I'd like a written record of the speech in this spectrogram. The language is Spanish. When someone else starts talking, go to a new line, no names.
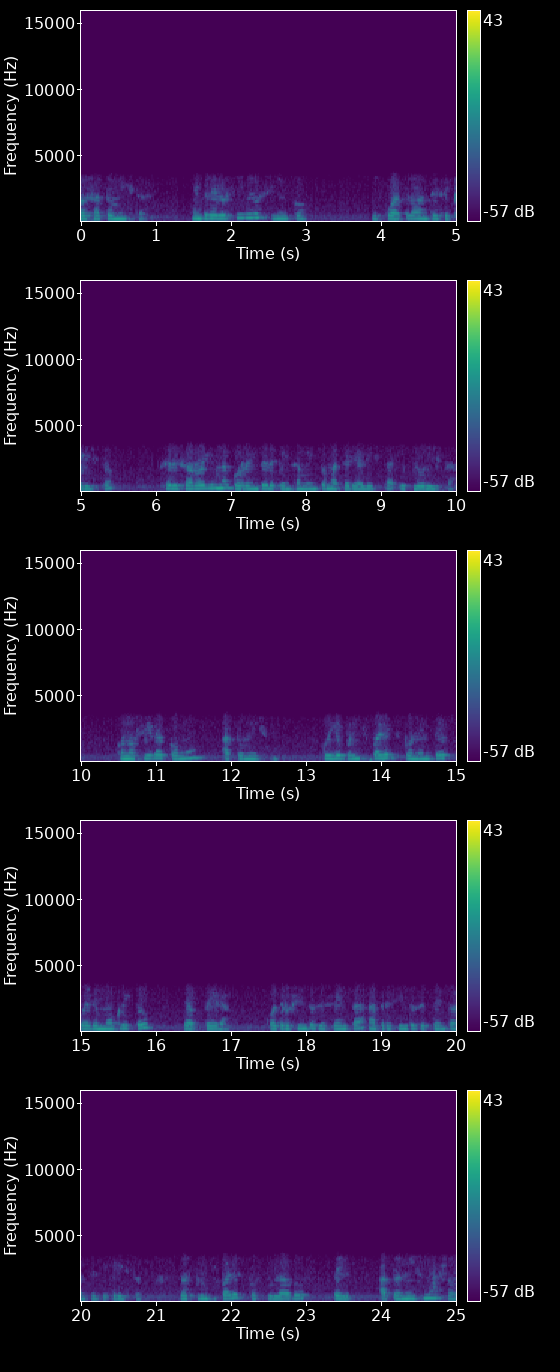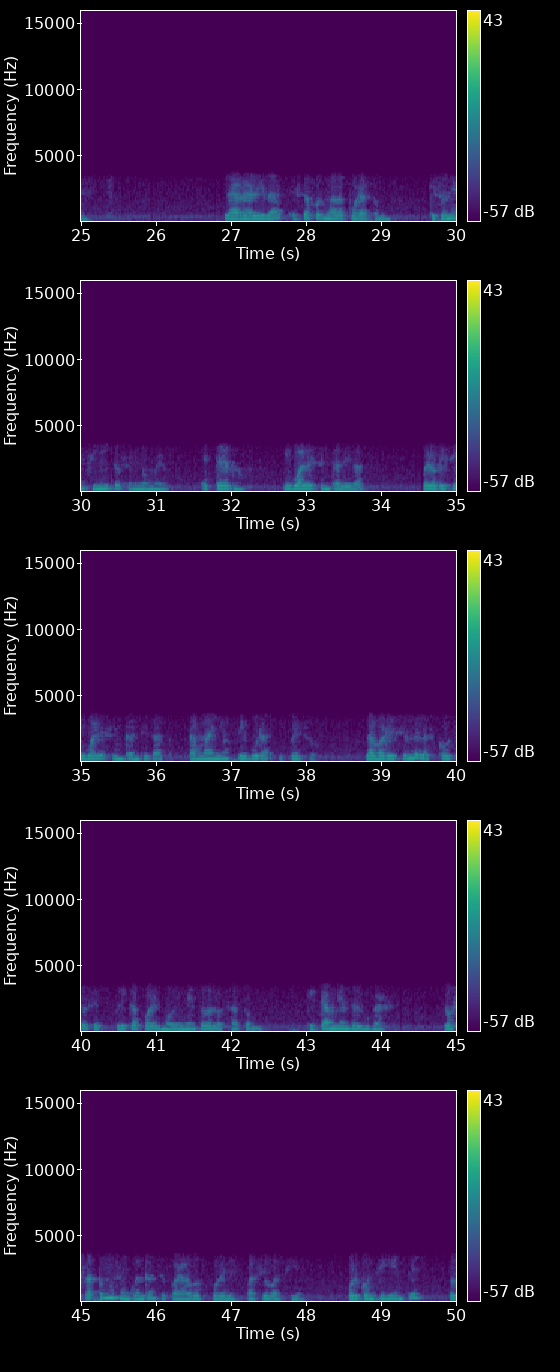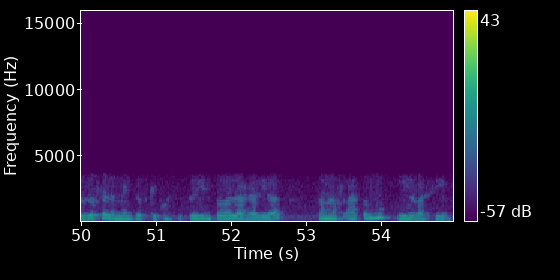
Los atomistas. Entre los siglos V y IV a.C. se desarrolla una corriente de pensamiento materialista y plurista, conocida como atomismo, cuyo principal exponente fue Demócrito de Aptera, 460 a 370 a.C. Los principales postulados del atomismo son la realidad está formada por átomos, que son infinitos en número, eternos, iguales en calidad, pero desiguales en cantidad, tamaño, figura y peso. La variación de las cosas se explica por el movimiento de los átomos, que cambian de lugar. Los átomos se encuentran separados por el espacio vacío. Por consiguiente, los dos elementos que constituyen toda la realidad son los átomos y el vacío.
